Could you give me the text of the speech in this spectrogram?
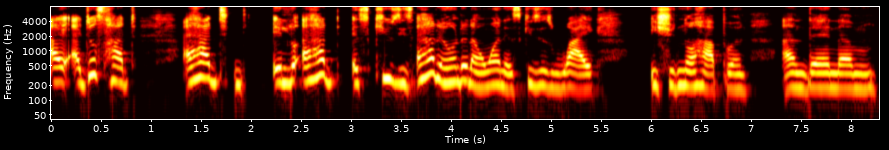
i i just had i had a lot i had excuses i had a hundred and one excuses why it should not happen and then um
